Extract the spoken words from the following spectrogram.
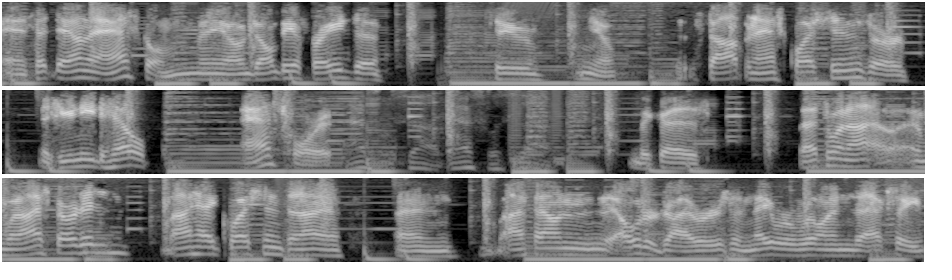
and sit down and ask them. You know, don't be afraid to to you know stop and ask questions, or if you need help, ask for it. That's what's up. That's what's up. because that's when I and when I started, I had questions and I and I found the older drivers and they were willing to actually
